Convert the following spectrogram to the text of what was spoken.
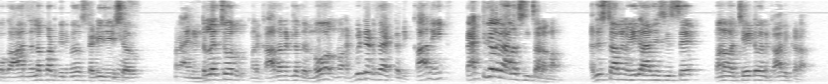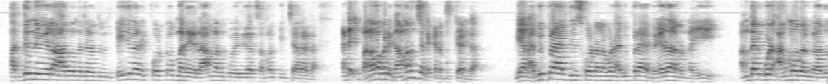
ఒక ఆరు నెలల పాటు దీని మీద స్టడీ చేశారు. మరి ఆయన ఇంటలెక్చువల్ మరి కాదనట్లేదు. నో నో అడ్మిటెడ్ ఫ్యాక్ట్ అది. కానీ ప్రాక్టికల్గా ఆలోచించాలి మనం. అధిష్టానం ఏది ఆదేశిస్తే మనం అది చేయటం అని కాదు ఇక్కడ. పద్దెనిమిది వేల ఆరు వందల ఇరవై తొమ్మిది పేజీల రిపోర్టు మరి రామ్నాథ్ కోవింద్ గారు సమర్పించారట. అంటే మనం ఒకటి గమనించాలి ఇక్కడ ముఖ్యంగా. ఇవాళ అభిప్రాయాలు తీసుకోవడంలో కూడా అభిప్రాయ భేదాలు ఉన్నాయి. అందరికి కూడా ఆమోదం కాదు.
